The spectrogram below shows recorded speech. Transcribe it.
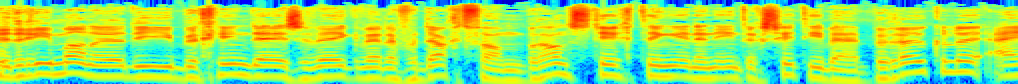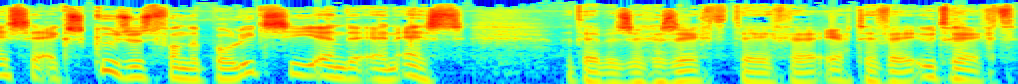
De drie mannen die begin deze week werden verdacht van brandstichting in een intercity bij Breukelen eisen excuses van de politie en de NS. Dat hebben ze gezegd tegen RTV Utrecht.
